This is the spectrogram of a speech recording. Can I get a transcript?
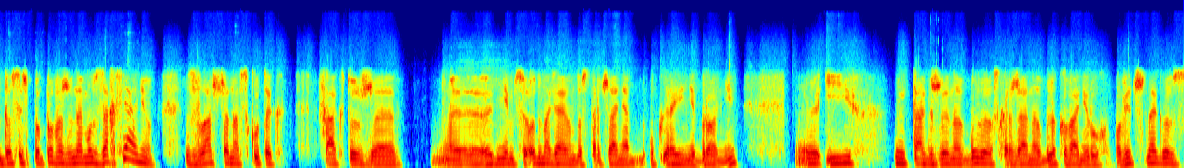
dosyć poważnemu zachwianiu, zwłaszcza na skutek faktu, że e, Niemcy odmawiają dostarczania Ukrainie broni e, i Także no, były oskarżane o blokowanie ruchu powietrznego z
